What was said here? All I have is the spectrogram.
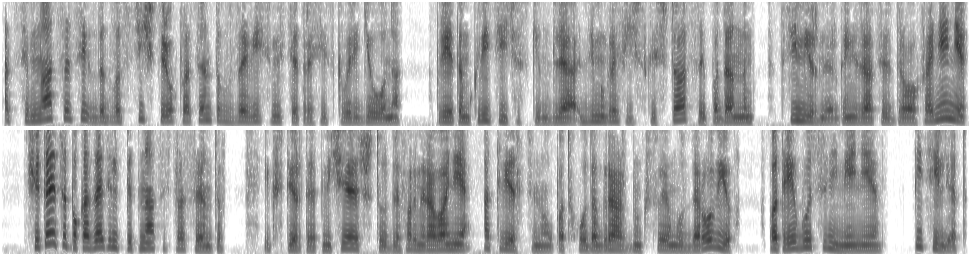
от 17 до 24% в зависимости от российского региона. При этом критическим для демографической ситуации, по данным Всемирной организации здравоохранения, считается показатель 15%. Эксперты отмечают, что для формирования ответственного подхода граждан к своему здоровью потребуется не менее пяти лет.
